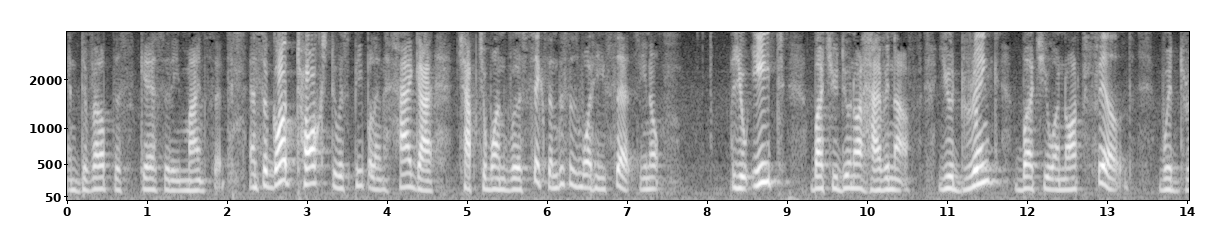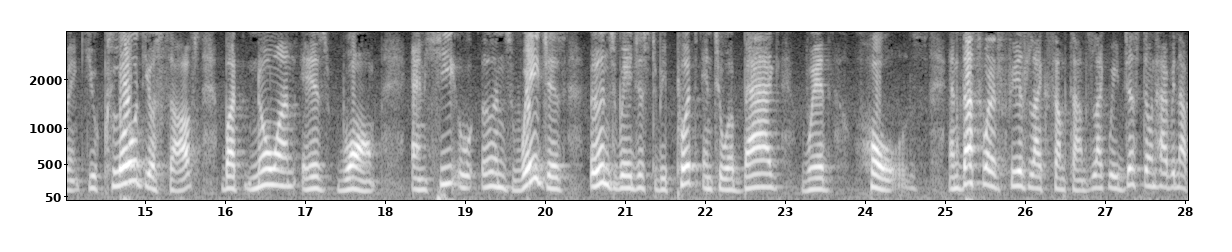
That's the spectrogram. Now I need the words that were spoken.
and develop this scarcity mindset. And so God talks to his people in Haggai chapter 1, verse 6, and this is what he says, you know, you eat, but you do not have enough. You drink, but you are not filled with drink. You clothe yourselves, but no one is warm. And he who earns wages earns wages to be put into a bag with holes. And that's what it feels like sometimes. Like we just don't have enough.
